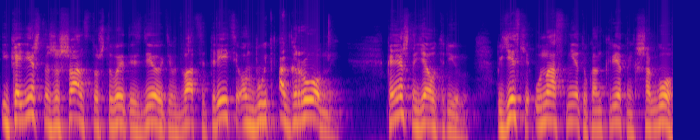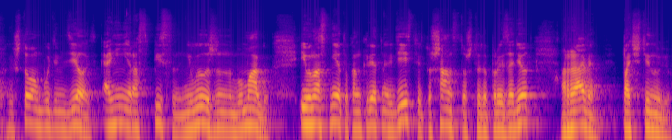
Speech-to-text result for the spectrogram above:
И, конечно же, шанс, то, что вы это сделаете в 23, он будет огромный. Конечно, я утрирую. Если у нас нету конкретных шагов, и что мы будем делать, они не расписаны, не выложены на бумагу, и у нас нету конкретных действий, то шанс, то, что это произойдет, равен почти нулю.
